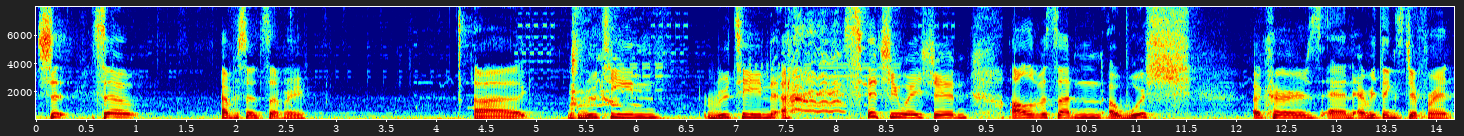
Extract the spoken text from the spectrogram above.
So, episode summary. Uh, routine, routine situation. All of a sudden, a whoosh occurs, and everything's different.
